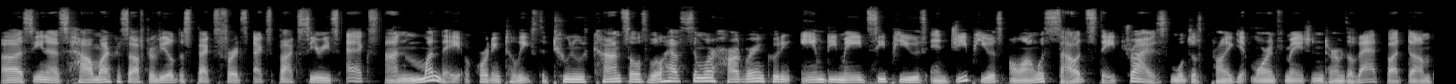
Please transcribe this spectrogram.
uh, seeing as how Microsoft revealed the specs for its Xbox Series X on Monday. According to leaks, the two new consoles will have similar hardware, including AMD-made CPUs and GPUs, along with solid-state drives. We'll just probably get more information in terms of that, but um,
